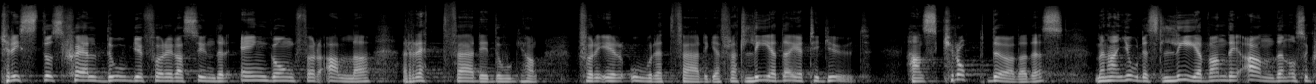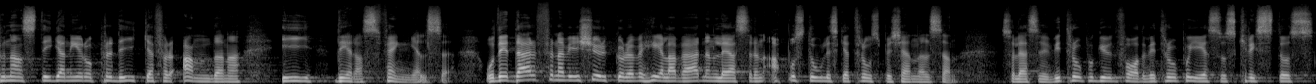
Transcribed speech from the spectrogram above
Kristus själv dog ju för era synder en gång för alla. Rättfärdig dog han för er orättfärdiga för att leda er till Gud. Hans kropp dödades, men han gjordes levande i anden och så kunde han stiga ner och predika för andarna i deras fängelse. Och Det är därför när vi i kyrkor över hela världen läser den apostoliska trosbekännelsen så läser vi vi tror på Gud Fader, vi tror på Jesus Kristus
